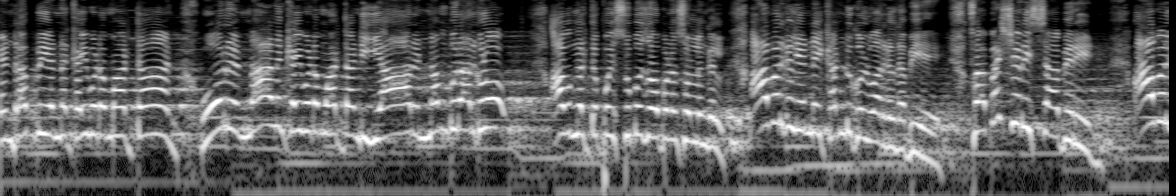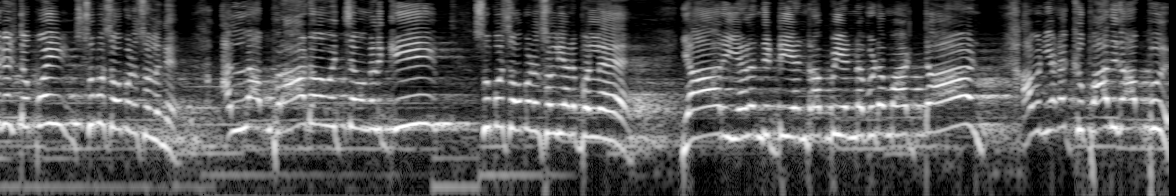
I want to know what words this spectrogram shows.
என் ரப்பு என்ன கைவிட மாட்டான். ஒரு நாளும் கைவிட மாட்டான். யாரு நம்புறார்களோ அவங்கள்ட்ட போய் சுபசோபனம் சொல்லுங்கள். அவர்கள் என்னை கண்டுகொள்வார்கள் நபியே. ஃபபஷிரி சாபிரின் அவர்கள்ட்ட போய் சுபசோபனம் சொல்லுங்க. அல்லாஹ் பிராடோ வச்சவங்களுக்கு சுபசோபனம் சொல்லி அனுப்பல. யார் இழந்துட்டு என் ரப்பு என்னை விட மாட்டான்? அவன் எனக்கு பாதுகாப்பு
